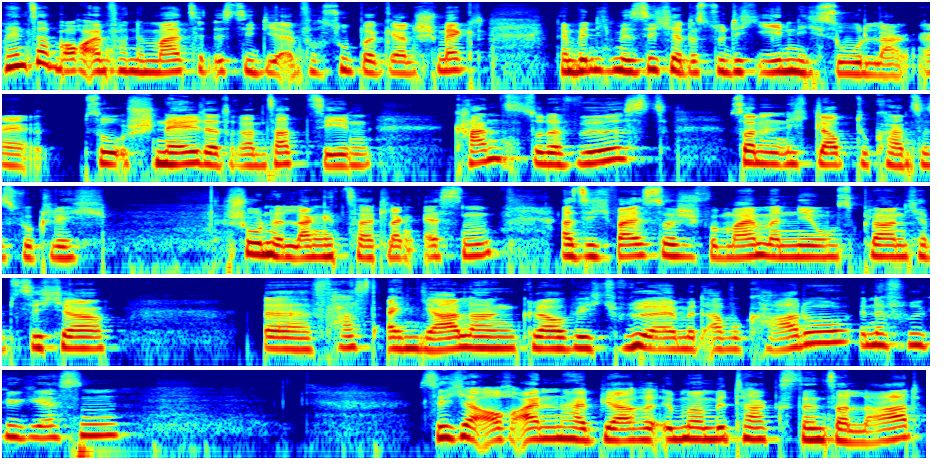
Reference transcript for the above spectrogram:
Wenn es aber auch einfach eine Mahlzeit ist, die dir einfach super gern schmeckt, dann bin ich mir sicher, dass du dich eh nicht so lang, äh, so schnell daran satt sehen kannst oder wirst, sondern ich glaube, du kannst es wirklich schon eine lange Zeit lang essen. Also ich weiß zum Beispiel von meinem Ernährungsplan, ich habe sicher äh, fast ein Jahr lang, glaube ich, Rührei mit Avocado in der Früh gegessen sicher auch eineinhalb Jahre immer mittags den Salat.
